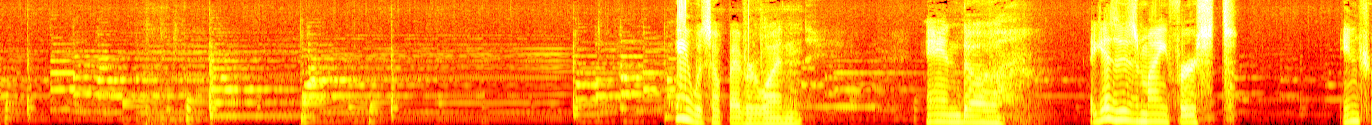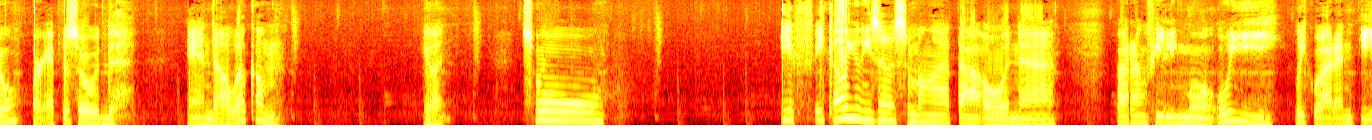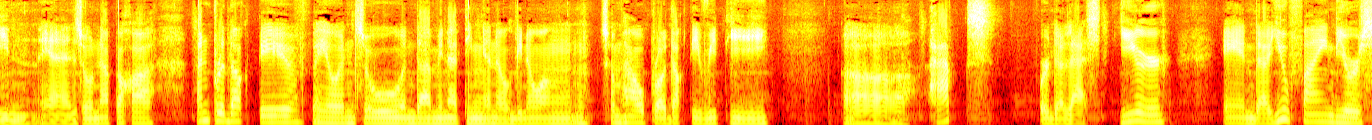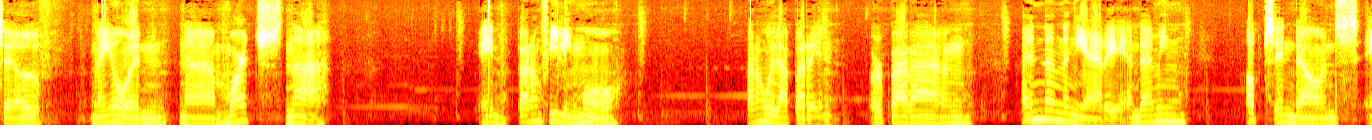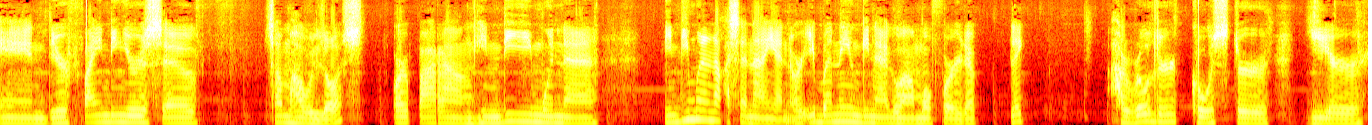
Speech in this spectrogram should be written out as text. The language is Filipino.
Hey, what's up, everyone? And uh, I guess this is my first intro or episode, and uh, welcome. Yun. So, if ikaw yung isa sa mga tao na parang feeling mo, uy, uy, quarantine. Ayan. So, napaka unproductive. Ayun. So, ang dami nating ano, ginawang somehow productivity uh, hacks for the last year. And uh, you find yourself ngayon na March na and parang feeling mo parang wala pa rin or parang ano nang nangyari ang daming ups and downs and you're finding yourself somehow lost or parang hindi mo na hindi mo na nakasanayan or iba na yung ginagawa mo for the like a roller coaster year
